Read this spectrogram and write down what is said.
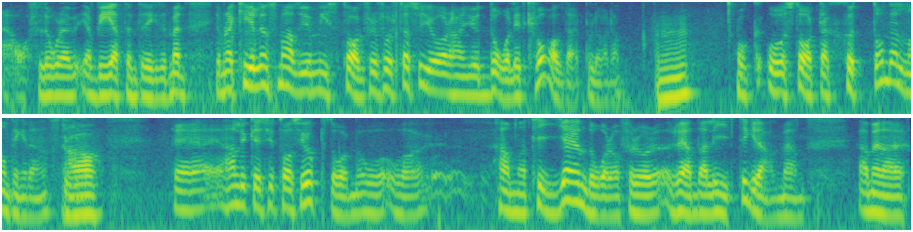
ja förlora, jag vet inte riktigt. Men jag menar killen som hade ju misstag. För det första så gör han ju dåligt kval där på lördagen. Mm. Och, och startar 17 eller någonting i den stilen. Ja, Eh, han lyckas ju ta sig upp då och, och hamna 10 ändå då för att rädda lite grann. Men jag menar...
